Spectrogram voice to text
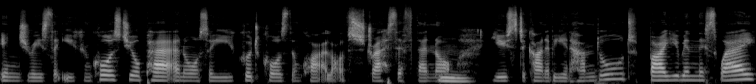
injuries that you can cause to your pet, and also you could cause them quite a lot of stress if they're not mm. used to kind of being handled by you in this way.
